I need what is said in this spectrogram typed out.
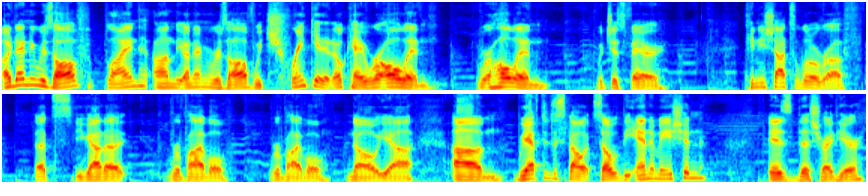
unending resolve, blind on the unending resolve. We trinket it. Okay, we're all in. We're all in, which is fair. Kidney shot's a little rough. That's you gotta revival, revival. No, yeah. Um, we have to dispel it. So the animation is this right here.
